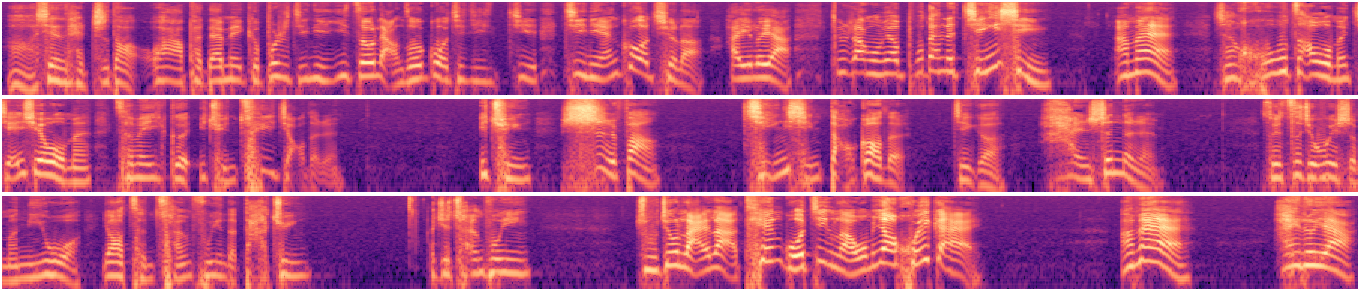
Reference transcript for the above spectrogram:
啊，现在才知道哇，pandemic 不是仅仅一周两周过去，几几几年过去了。还有了呀，就让我们要不断的警醒。阿妹。神呼召我们，拣选我们，成为一个一群吹角的人，一群释放、警醒、祷告的这个喊声的人。所以这就为什么你我要成传福音的大军，而且传福音，主就来了，天国近了，我们要悔改。阿妹，还有呀，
